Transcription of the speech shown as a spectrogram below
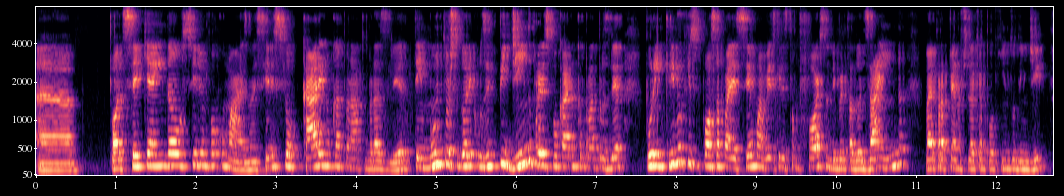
uh, pode ser que ainda auxilie um pouco mais, mas se eles focarem no Campeonato Brasileiro, tem muito torcedor, inclusive, pedindo para eles focarem no Campeonato Brasileiro, por incrível que isso possa parecer, uma vez que eles estão fortes na Libertadores ainda, vai para pênalti daqui a pouquinho, tudo indica,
